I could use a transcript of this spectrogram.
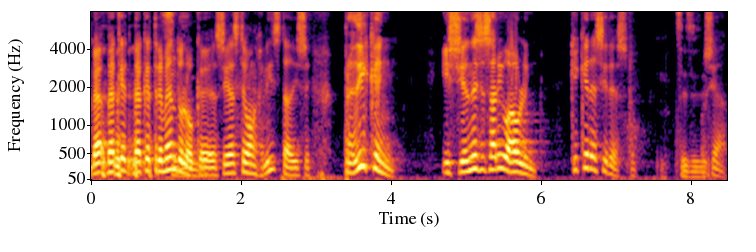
Vea, vea qué, vea qué tremendo lo que decía este evangelista, dice, prediquen, y si es necesario, hablen. ¿Qué quiere decir esto? Sí, sí, sí. O sea,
